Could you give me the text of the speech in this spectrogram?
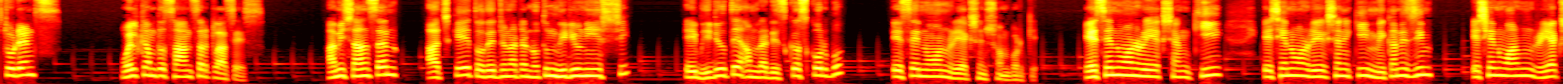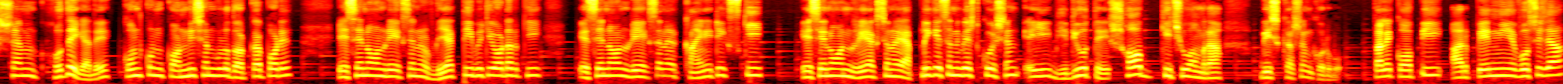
Students, welcome to Sansar classes. আমি সানসান আজকে তোদের জন্য একটা নতুন ভিডিও নিয়ে এসেছি। এই ভিডিওতে আমরা ডিসকাস করব এস এন ওয়ান রিয়াকশন সম্পর্কে। এস এন ওয়ান রিয়াকশান কী? এস এন ওয়ান রিয়াকশানে কী mechanism S N one reaction হতে গেলে কোন কোন কন্ডিশনগুলো দরকার পড়ে? এস এন ওয়ান রিয়াকশানের রিয়াক্টিভিটি অর্ডার কী? এস এন ওয়ান রিয়াকশানের কাইনেটিক্স কী? এস এন ওয়ান রিয়াকশনের অ্যাপ্লিকেশন বেসড কোয়েশ্চেন এই ভিডিওতে সব কিছু আমরা ডিসকাশন করব। তাহলে কপি আর পেন নিয়ে বসে যা।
